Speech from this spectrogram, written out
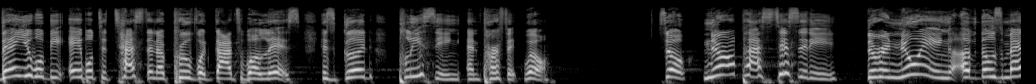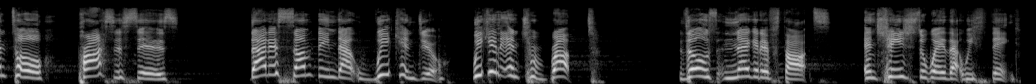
Then you will be able to test and approve what God's will is, his good, pleasing, and perfect will. So neuroplasticity, the renewing of those mental processes, that is something that we can do. We can interrupt those negative thoughts and change the way that we think.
